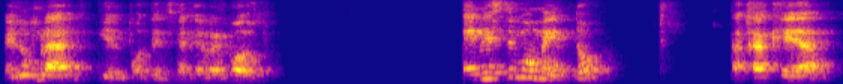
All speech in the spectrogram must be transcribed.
el umbral y el potencial de reposo. En este momento, acá queda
